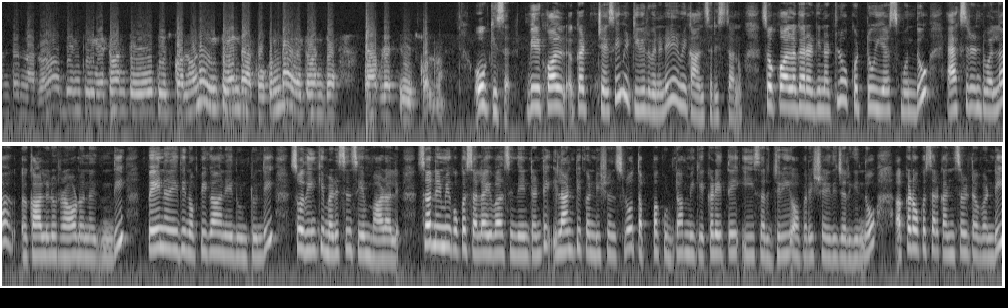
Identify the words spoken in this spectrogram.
అంటున్నారు. దీనికి ఎటువంటి తీసుకోవాలి ఈ పెయిన్ రాకోకుండా ఎటువంటి టాబ్లెట్స్ తీసుకోవాలి ఓకే సార్. మీరు కాల్ కట్ చేసి మీ టీవీలో వినండి నేను మీకు ఆన్సర్ ఇస్తాను. సో కాల్ గారు అడిగినట్లు ఒక టూ ఇయర్స్ ముందు యాక్సిడెంట్ వల్ల కాళ్ళలో రావడం అనేది ఉంది పెయిన్ అనేది నొప్పిగా అనేది ఉంటుంది. సో దీనికి మెడిసిన్స్ ఏం వాడాలి? సార్ నేను మీకు ఒక సలహా ఇవ్వాల్సింది ఏంటంటే ఇలాంటి కండిషన్స్లో తప్పకుండా మీకు ఎక్కడైతే ఈ సర్జరీ ఆపరేషన్ ఏది జరిగిందో అక్కడ ఒకసారి కన్సల్ట్ అవ్వండి.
